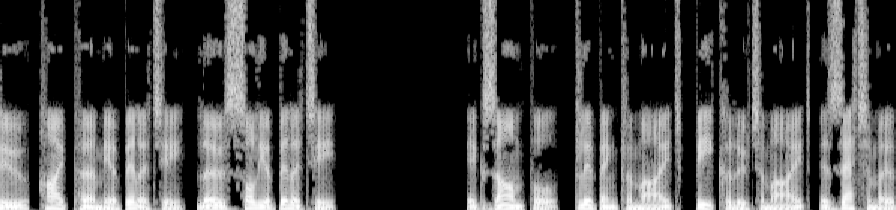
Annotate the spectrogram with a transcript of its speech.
II – high permeability, low solubility Example, glibenclamide, bicalutamide, ezetimibe,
